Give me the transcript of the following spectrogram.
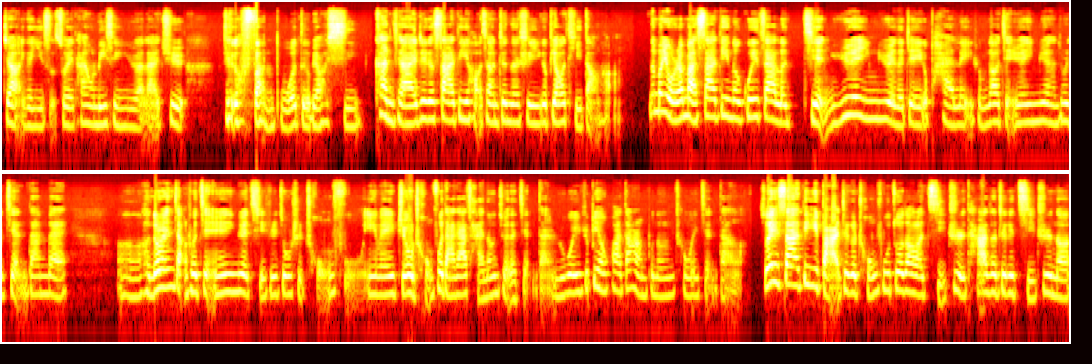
这样一个意思，所以他用梨形音乐来去这个反驳德彪西。看起来这个萨蒂好像真的是一个标题党哈。那么有人把萨蒂呢归在了简约音乐的这个派类。什么叫简约音乐呢？就是简单呗。嗯，很多人讲说简约音乐其实就是重复，因为只有重复大家才能觉得简单。如果一直变化，当然不能称为简单了。所以萨蒂把这个重复做到了极致。他的这个极致呢，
